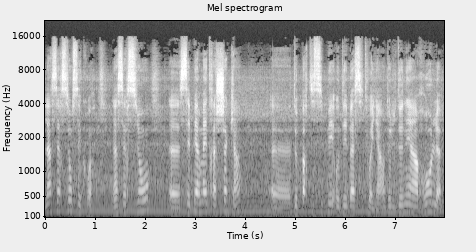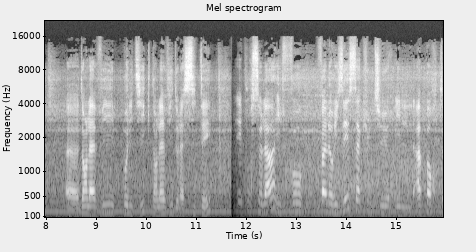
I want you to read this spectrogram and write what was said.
L'insertion, c'est quoi? L'insertion, euh, c'est permettre à chacun euh, de participer au débat citoyen, de lui donner un rôle euh, dans la vie politique, dans la vie de la cité. Et pour cela, il faut valoriser sa culture. Il apporte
